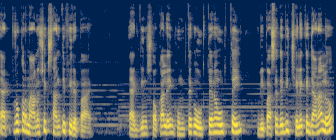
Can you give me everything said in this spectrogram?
এক প্রকার মানসিক শান্তি ফিরে পায়। একদিন সকালে ঘুম থেকে উঠতে না উঠতেই বিপাশা দেবী ছেলেকে জানালো,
